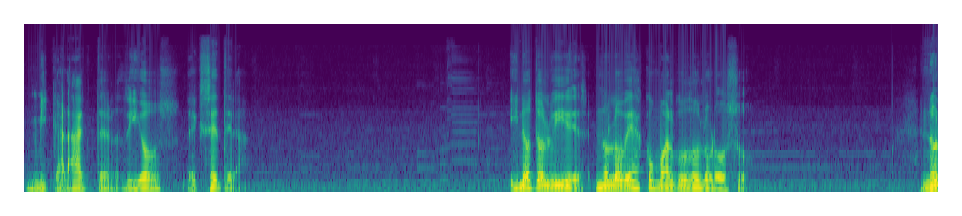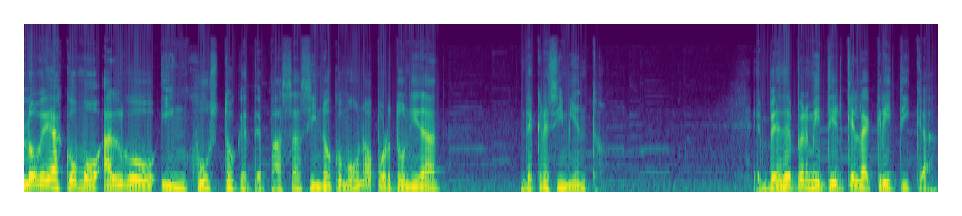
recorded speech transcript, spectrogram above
mi carácter, Dios, etc. Y no te olvides, no lo veas como algo doloroso. No lo veas como algo injusto que te pasa, sino como una oportunidad de crecimiento. En vez de permitir que la crítica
